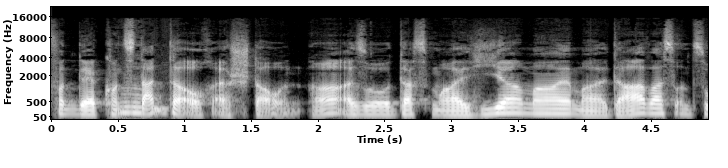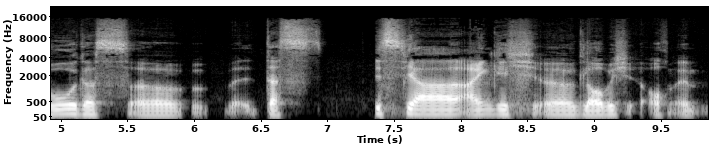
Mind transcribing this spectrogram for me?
von der Konstante mhm. auch erstaunt. Ne? Also das mal hier, mal, mal da was und so, das, äh, das ist ja eigentlich, äh, glaube ich, auch in,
